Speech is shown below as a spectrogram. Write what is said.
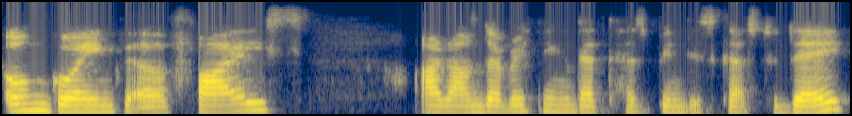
ongoing uh, files around everything that has been discussed today.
